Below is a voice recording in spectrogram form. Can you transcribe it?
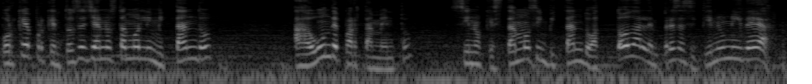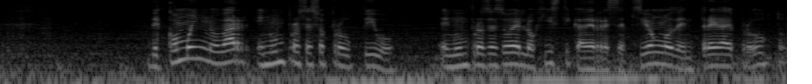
¿Por qué? Porque entonces ya no estamos limitando a un departamento, sino que estamos invitando a toda la empresa, si tiene una idea de cómo innovar en un proceso productivo, en un proceso de logística, de recepción o de entrega de producto,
